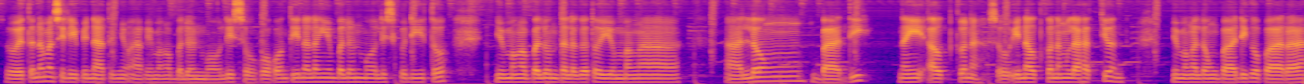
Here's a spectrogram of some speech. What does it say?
So ito naman silipin natin yung aking mga balloon mollies. So kukunti na lang yung balloon mollies ko dito. Yung mga balloon talaga to, yung mga uh, long body na i-out ko na. So in-out ko ng lahat yon Yung mga long body ko para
